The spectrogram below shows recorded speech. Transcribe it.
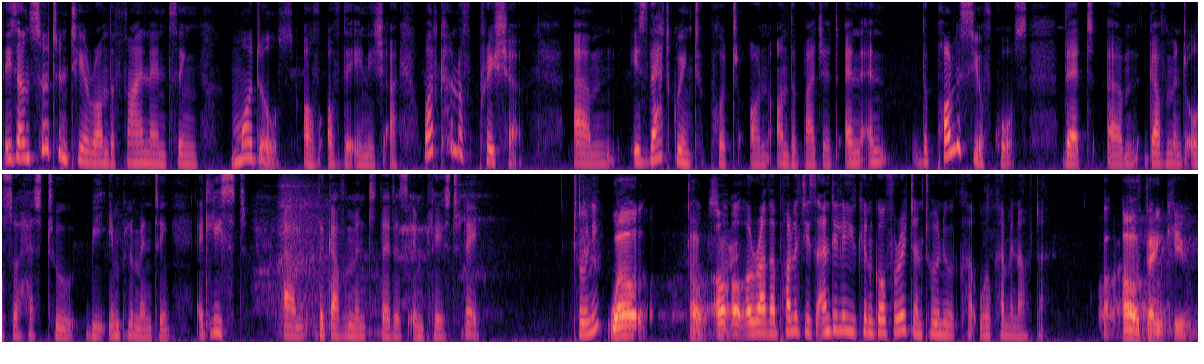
There's uncertainty around the financing models of, of the NHI. What kind of pressure um, is that going to put on, on the budget? And, and the policy, of course, that um, government also has to be implementing, at least um, the government that is in place today. Tony? Well, oh, or, or, or, rather, apologies. Andile, you can go for it, and Tony will, will come in after. Oh, thank you.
